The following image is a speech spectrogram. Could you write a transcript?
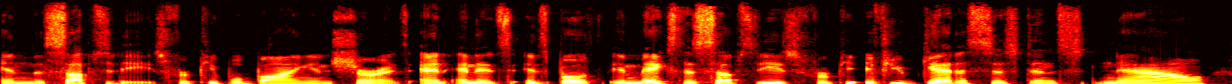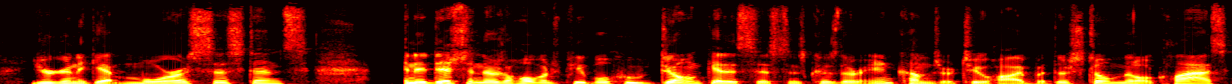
in the subsidies for people buying insurance, and and it's it's both it makes the subsidies for if you get assistance now, you're going to get more assistance, in addition, there's a whole bunch of people who don't get assistance because their incomes are too high, but they're still middle class.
